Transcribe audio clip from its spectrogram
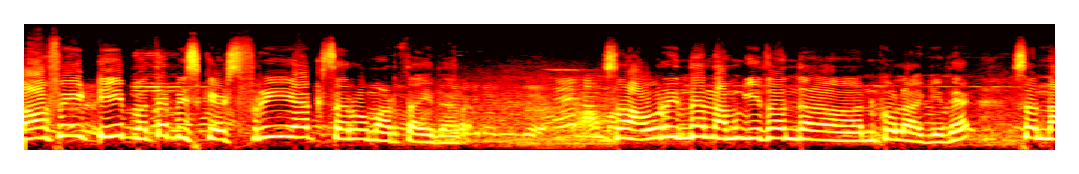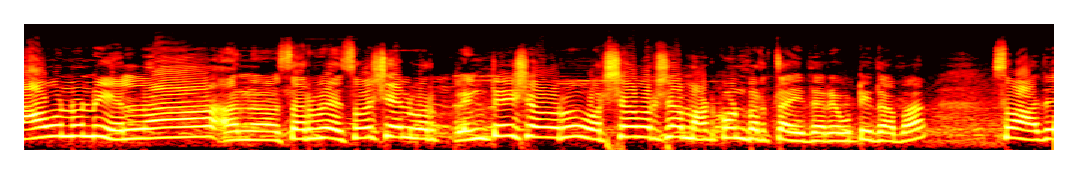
ಕಾಫಿ ಟೀ ಮತ್ತು ಬಿಸ್ಕೆಟ್ಸ್ ಫ್ರೀಯಾಗಿ ಸರ್ವ್ ಮಾಡ್ತಾ ಇದ್ದಾರೆ. ಸೊ ಅವರಿಂದ ನಮ್ಗೆ ಇದೊಂದು ಅನುಕೂಲ ಆಗಿದೆ. ಸೊ ನಾವು ಎಲ್ಲ ಸರ್ವೆ ಸೋಷಿಯಲ್ ವರ್ಕ್ ವೆಂಕಟೇಶ್ ಅವರು ವರ್ಷ ವರ್ಷ ಮಾಡ್ಕೊಂಡು ಬರ್ತಾ ಇದ್ದಾರೆ ಹುಟ್ಟಿದಬ್ಬ ಸೊ ಅದು,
